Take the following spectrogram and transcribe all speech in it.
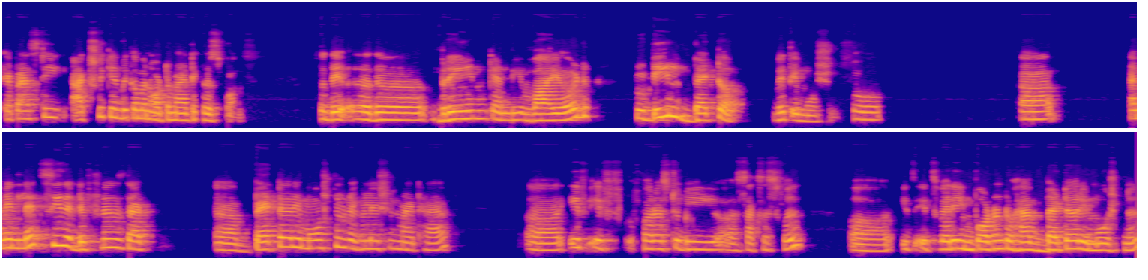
capacity actually can become an automatic response. So the, uh, the brain can be wired to deal better with emotions. So, uh, I mean, let's see the difference that uh, better emotional regulation might have. Uh, if, if for us to be uh, successful, uh, it's, very important to have better emotional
